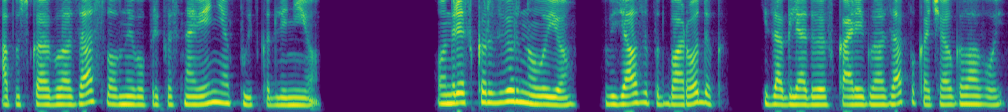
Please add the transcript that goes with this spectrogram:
опуская глаза, словно его прикосновение пытка для нее. Он резко развернул ее, взял за подбородок и, заглядывая в карие глаза, покачал головой.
